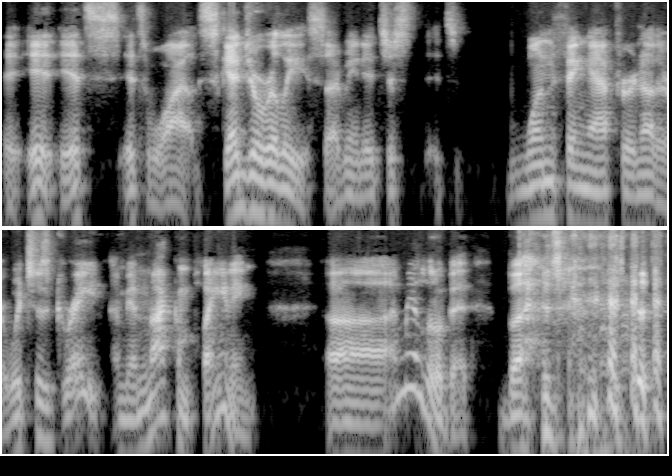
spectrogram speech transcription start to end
it, it's it's wild. Schedule release. I mean, it just it's one thing after another, which is great. I mean, I'm not complaining. Uh, I mean, a little bit, but it's just,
